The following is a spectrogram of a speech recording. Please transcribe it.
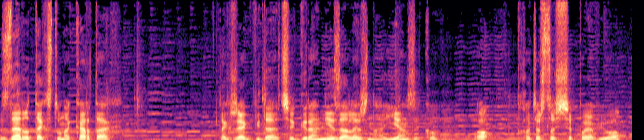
Zero tekstu na kartach, także jak widać gra niezależna językowo. O, chociaż coś się pojawiło.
